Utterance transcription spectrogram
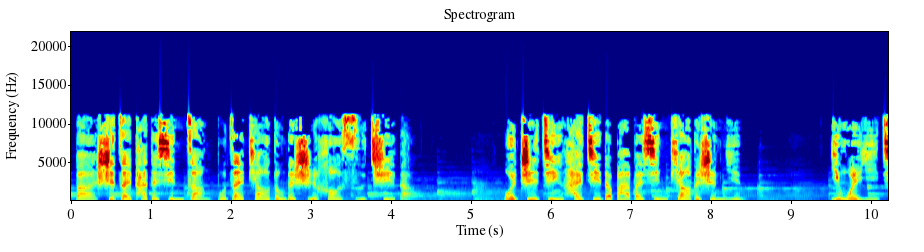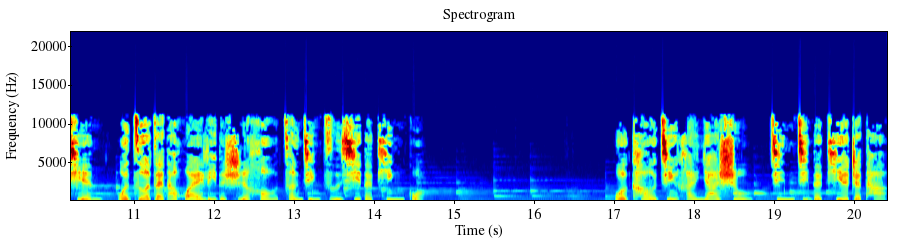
爸爸是在他的心脏不再跳动的时候死去的，我至今还记得爸爸心跳的声音，因为以前我坐在他怀里的时候，曾经仔细的听过。我靠近寒鸦树，紧紧的贴着它，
